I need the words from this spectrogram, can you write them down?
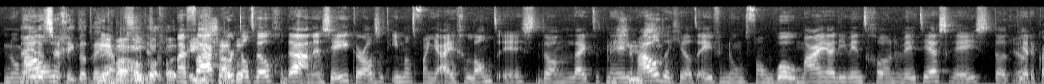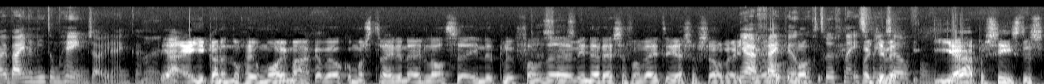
normaal... Nee, dat zeg ik, dat weet nee, ik maar, ook, dat, maar vaak wordt dat wel gedaan. En zeker als het iemand van je eigen land is, dan lijkt het me Precies. helemaal dat je dat even noemt van... wow, Maya die wint gewoon een WTS-race. Dat, ja. ja. daar kan je bijna niet omheen, zou je denken. Nee. Ja, en je kan het nog heel mooi maken. Welkom als tweede Nederlandse in de club van de winnaressen van WTS of zo, weet ja, je wel. Ja, grijp je ook wat, nog terug naar iets van je jezelf. Ja, Ja, dus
